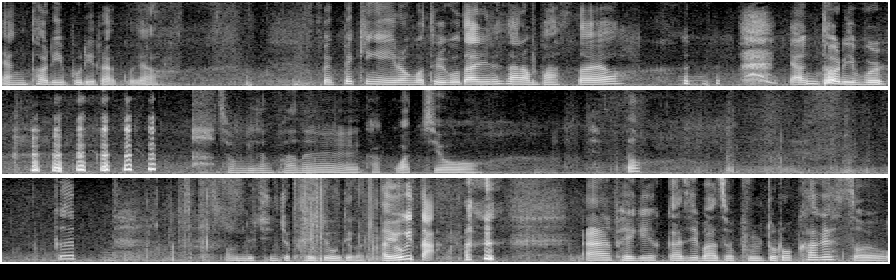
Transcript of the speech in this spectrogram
양털 이불이라고요. 백패킹에 이런 거 들고 다니는 사람 봤어요? 양털 이불. 전기장판을 갖고 왔죠. 됐어? 끝. 아 근데 진짜 베개 어디 갔지? 아 여기 있다. 아 베개까지 마저 불도록 하겠어요.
